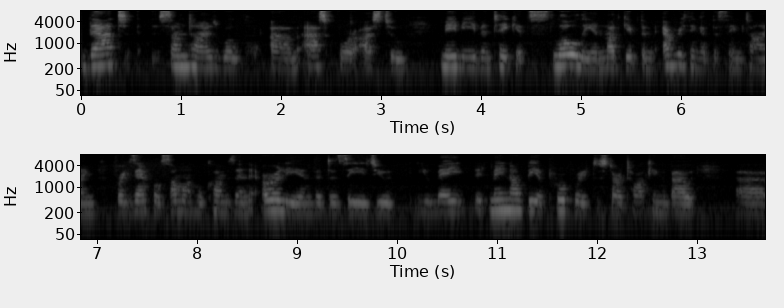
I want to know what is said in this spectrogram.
that sometimes will um, ask for us to maybe even take it slowly and not give them everything at the same time. For example, someone who comes in early in the disease, you you may it may not be appropriate to start talking about uh,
